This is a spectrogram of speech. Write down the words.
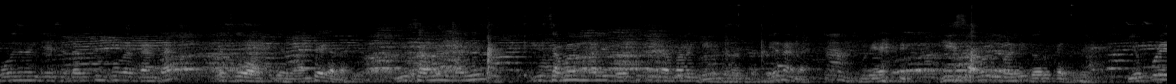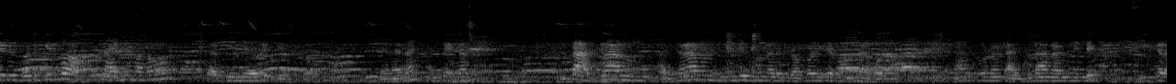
భోజనం చేసేటప్పుడు ఇంకొక గంట ఎక్కువ అవుతుంది అంతే కదా. ఈ సమయం మళ్ళీ ఈ సమయం మళ్ళీ దొరుకుతుందా మనకి? ఏదైనా. ఈ సమయం మళ్ళీ దొరకదు. ఎప్పుడైతే దొరికిందో అప్పుడు దాన్ని మనం సద్వినియోగం చేసుకోవాలి. ఏదైనా? అంతే కదా. ఇంకా అజ్ఞానం అజ్ఞానం నిండి ఉన్నది ప్రపంచం అంతా కూడా చూడండి అజ్ఞానం నుండి ఇక్కడ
